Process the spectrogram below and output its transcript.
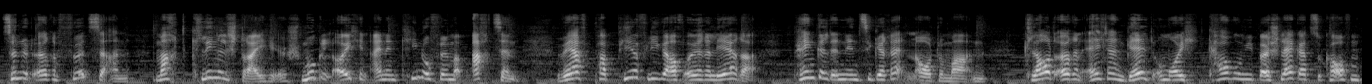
zündet eure Fürze an, macht Klingelstreiche, schmuggelt euch in einen Kinofilm ab 18, werft Papierflieger auf eure Lehrer, pinkelt in den Zigarettenautomaten, Klaut euren Eltern Geld, um euch Kaugummi bei Schläger zu kaufen,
